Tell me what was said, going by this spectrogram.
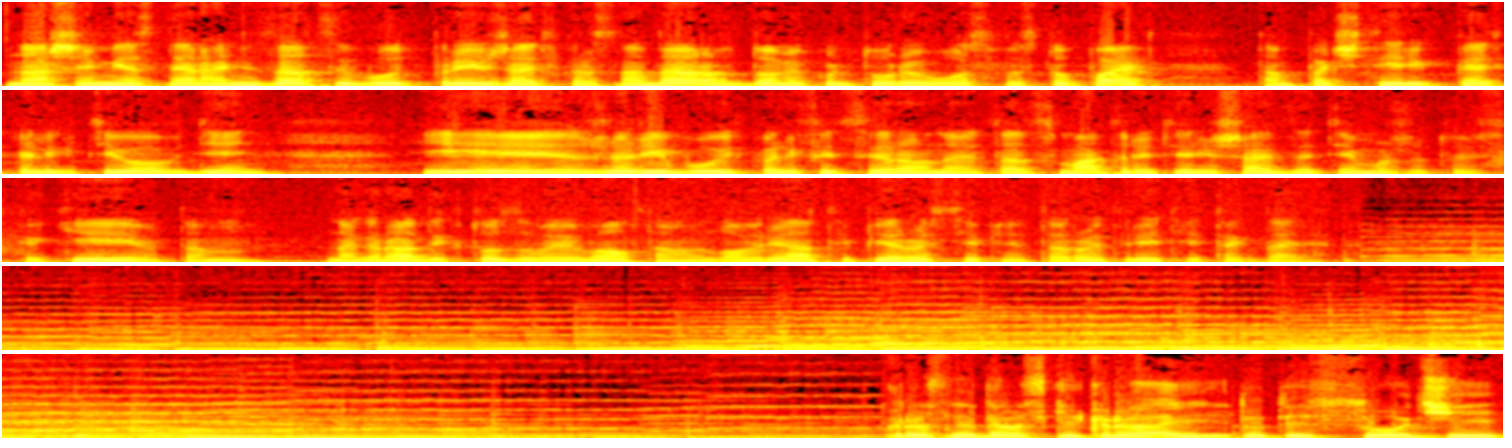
наши местные организации будут приезжать в Краснодар, в Доме культуры ВОЗ выступать, там по 4-5 коллективов в день. И жюри будет квалифицированно это отсматривать и решать затем уже, то есть какие там награды, кто завоевал, там лауреаты первой степени, второй, третьей и так далее. Краснодарский край, тут и Сочи,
